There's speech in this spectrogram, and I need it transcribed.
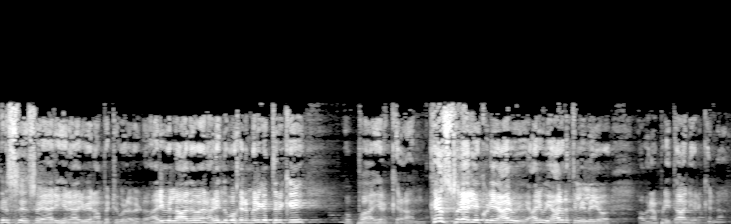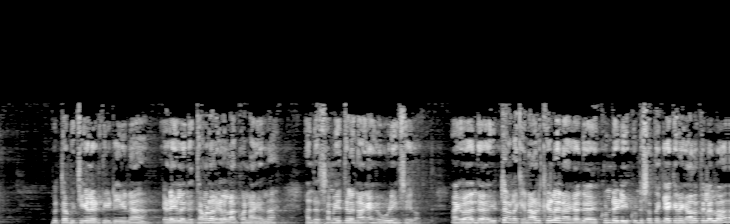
கிறிஸ்துவ அறிகிற அறிவை நாம் பெற்றுக்கொள்ள வேண்டும். அறிவில்லாதவன் அழிந்து போகிற மிருகத்திற்கு ஒப்பா இருக்கிறான். கிறிஸ்துவை அறியக்கூடிய அறிவு அறிவு யாரிடத்தில் இல்லையோ? அவன் அப்படித்தான் இருக்கின்றான். புத்த பிச்சைகளை எடுத்துக்கிட்டிங்கன்னா இடையில இந்த தமிழர்கள் எல்லாம் கொண்டாங்கல்ல அந்த சமயத்தில் நாங்கள் அங்கே ஊழியம் செய்தோம். நாங்கள் அந்த யுத்தம் நடக்கிற நாட்களில் நாங்கள் அந்த குண்டடி குண்டு சத்தம் கேட்குற காலத்திலெல்லாம்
